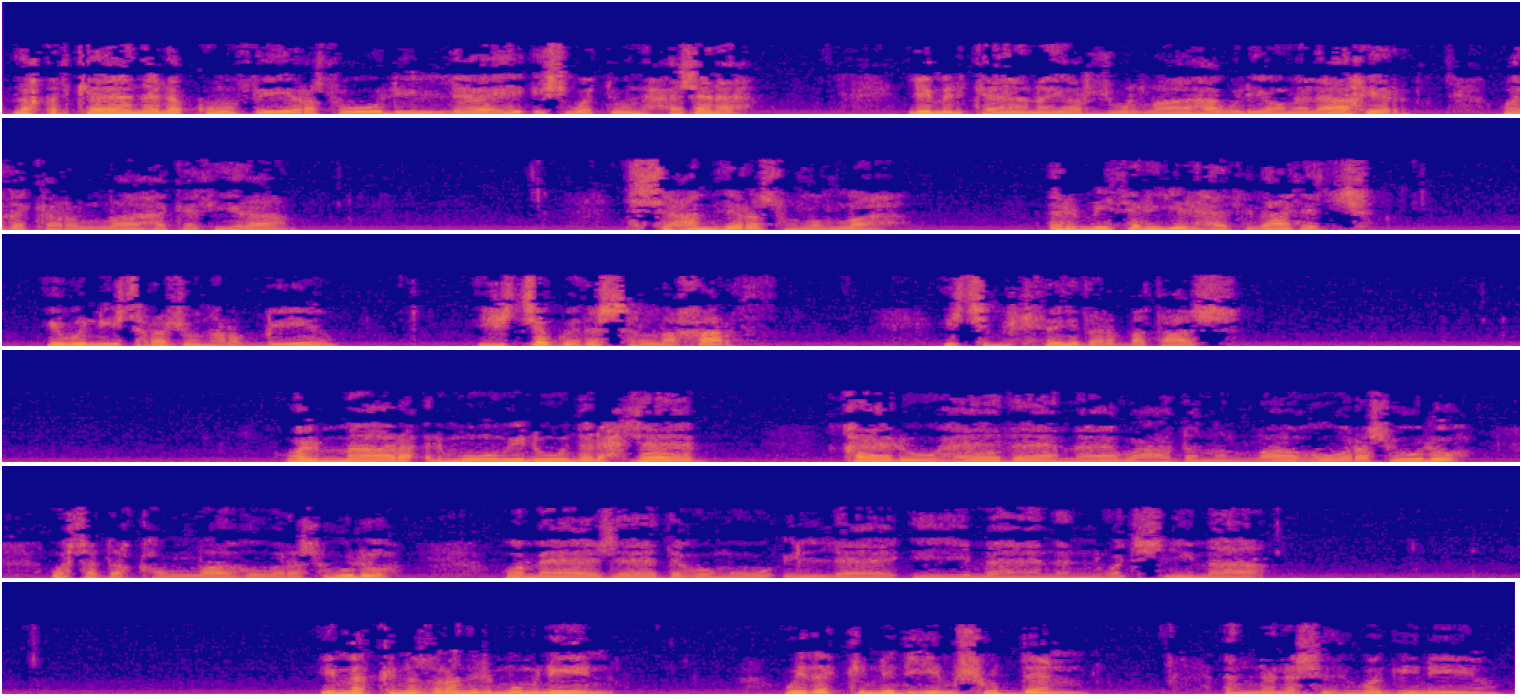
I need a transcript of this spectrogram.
لقد كان لكم في رسول الله إسوة حسنة لمن كان يرجو الله واليوم الآخر وذكر الله كثيرا. ذي رسول الله. المثالي الهاتباتك يوني يترجون ربي. يتجوى ذا السلا خارث يتمكثي ضربطاش ولما رأى المؤمنون الأحزاب قالوا هذا ما وعدنا الله ورسوله وصدق الله ورسوله وما زادهم إلا إيمانا وتسليما. يمكن نظران المؤمنين وذاك الندي مشدا أن نسذ وقني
